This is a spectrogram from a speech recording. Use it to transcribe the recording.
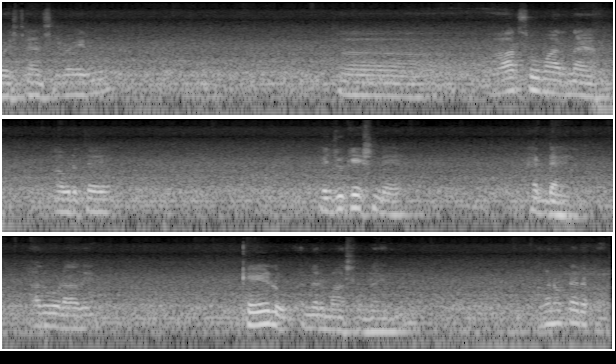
വൈസ് ചാൻസലറായിരുന്നു ആർ സുകുമാരൻ നായർ അവിടുത്തെ എഡ്യൂക്കേഷന്റെ ഹെഡായിരുന്നു അതുകൂടാതെ കേളു എന്നൊരു മാസ്റ്റർ ഉണ്ടായിരുന്നു. അങ്ങനെ ഒട്ടേറെ പേർ.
